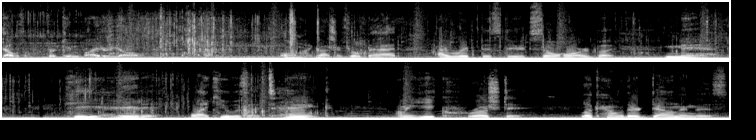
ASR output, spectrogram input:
That was a freaking biter, y'all. Oh my gosh, I feel bad. I ripped this dude so hard, but man, he hit it like he was a tank. I mean, he crushed it. Look how they're down in this.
